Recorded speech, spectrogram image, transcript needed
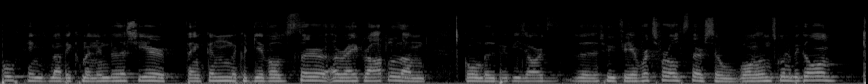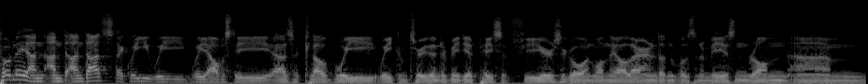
both teams maybe coming into this year thinking they could give Ulster a right rattle and going by the bookies are the two favourites for Ulster, so one of them's going to be gone. Totally, and, and, and that's like we, we, we obviously as a club we, we come through the intermediate piece a few years ago and won the All Ireland and it was an amazing run. Um,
